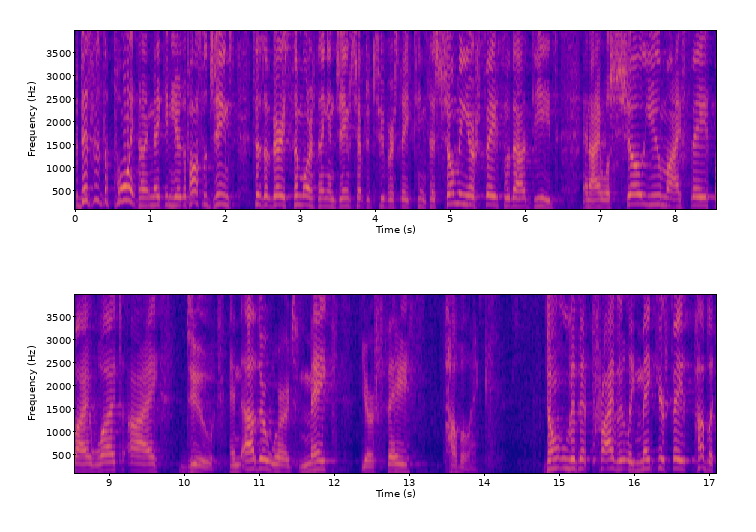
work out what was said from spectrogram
But this is the point that I'm making here. The Apostle James says a very similar thing in James chapter 2, verse 18. says, Show me your faith without deeds, and I will show you my faith by what I do. In other words, make your faith public. Don't live it privately. Make your faith public.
